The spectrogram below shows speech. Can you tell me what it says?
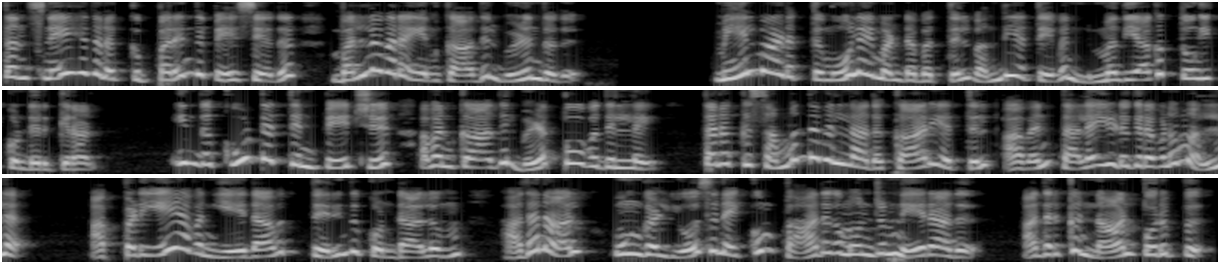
தன் சிநேகிதனுக்கு பரிந்து பேசியது வல்லவரையன் காதில் விழுந்தது. மேல்மாடத்து மூலை மண்டபத்தில் வந்தியத்தேவன் நிம்மதியாக தூங்கிக் கொண்டிருக்கிறான். இந்த கூட்டத்தின் பேச்சு அவன் காதில் விழப்போவதில்லை. தனக்கு சம்பந்தமில்லாத காரியத்தில் அவன் தலையிடுகிறவனும் அல்ல. அப்படியே அவன் ஏதாவது தெரிந்து கொண்டாலும் அதனால் உங்கள் யோசனைக்கும் பாதகம் ஒன்றும் நேராது. அதற்கு நான் பொறுப்பு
